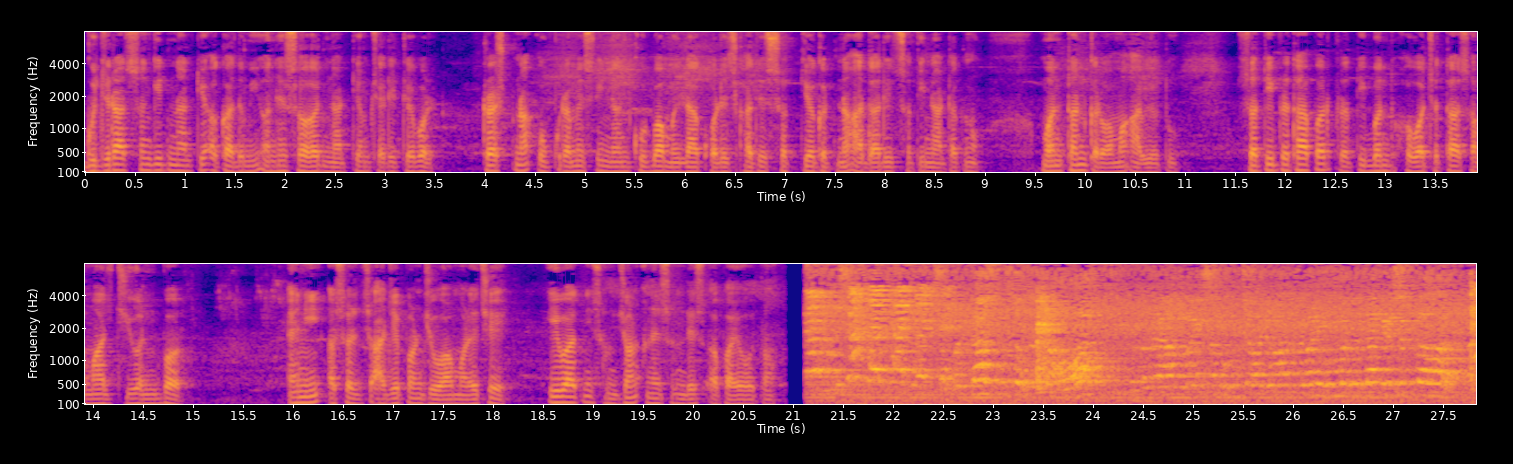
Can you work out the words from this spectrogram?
ગુજરાત સંગીત નાટ્ય અકાદમી અને સહજ નાટ્યમ ચેરિટેબલ ટ્રસ્ટના ઉપક્રમે શ્રી નંદકુરબા મહિલા કોલેજ ખાતે સત્ય ઘટના આધારિત સતી નાટકનું મંથન કરવામાં આવ્યું હતું. સતી પ્રથા પર પ્રતિબંધ હોવા છતાં સમાજ જીવન પર એની અસર આજે પણ જોવા મળે છે. એ વાતની સમજણ અને સંદેશ અપાયો હતો. બધા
